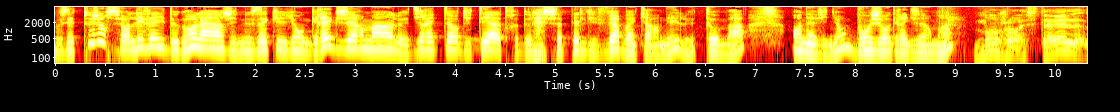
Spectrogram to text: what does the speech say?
Vous êtes toujours sur l'éveil de Grand Large et nous accueillons Greg Germain, le directeur du théâtre de la chapelle du Verbe incarné, le Thomas, en Avignon. Bonjour Greg Germain. Bonjour Estelle,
